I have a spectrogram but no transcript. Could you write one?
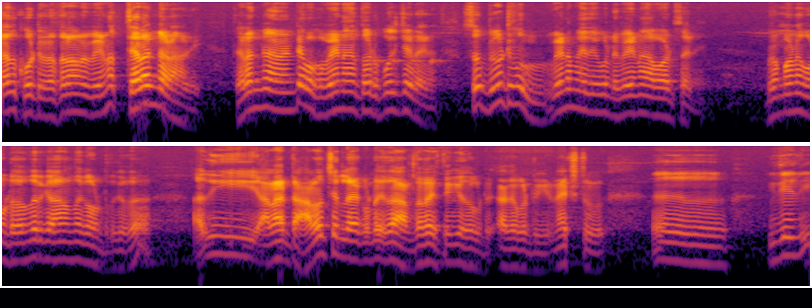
కాదు కోటి రతనాల వీణ తెలంగాణ అది. తెలంగాణ అంటే ఒక వీణతో పోల్చాడు ఆయన. సో బ్యూటిఫుల్ వీణ మీద ఇవ్వండి వీణ అవార్డ్స్ అని. బ్రహ్మాండంగా ఉంటుంది అందరికీ ఆనందంగా ఉంటుంది కదా. అది అలాంటి ఆలోచన లేకుండా ఏదో అర్ధరహితంగా ఏదో ఒకటి అదొకటి నెక్స్ట్ ఇదేది?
